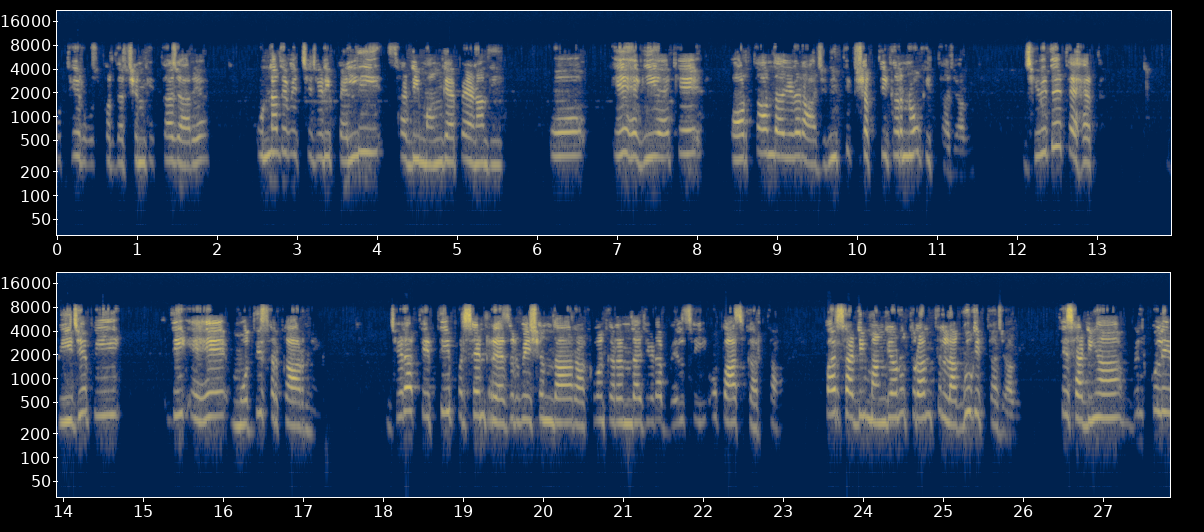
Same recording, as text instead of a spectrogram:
ਉੱਥੇ ਰੋਸ ਪ੍ਰਦਰਸ਼ਨ ਕੀਤਾ ਜਾ ਰਿਹਾ। ਉਹਨਾਂ ਦੇ ਵਿੱਚ ਜਿਹੜੀ ਪਹਿਲੀ ਸਾਡੀ ਮੰਗ ਹੈ ਭੈਣਾਂ ਦੀ, ਉਹ ਇਹ ਹੈਗੀ ਹੈ ਕਿ ਔਰਤਾਂ ਦਾ ਜਿਹੜਾ ਰਾਜਨੀਤਿਕ ਸ਼ਕਤੀਕਰਨ ਉਹ ਕੀਤਾ ਜਾਵੇ। ਜਿਹਦੇ ਤਹਿਤ ਬੀਜੇਪੀ ਦੀ ਇਹ ਮੋਦੀ ਸਰਕਾਰ ਨੇ ਜਿਹੜਾ 33% ਰਿਜ਼ਰਵੇਸ਼ਨ ਦਾ ਰਾਖਵਾਂਕਰਨ ਦਾ ਜਿਹੜਾ ਬਿੱਲ ਸੀ ਉਹ ਪਾਸ ਕਰਤਾ, ਪਰ ਸਾਡੀ ਮੰਗ ਹੈ ਉਹਨੂੰ ਤੁਰੰਤ ਲਾਗੂ ਕੀਤਾ ਜਾਵੇ ਤੇ ਸਾਡੀਆਂ ਬਿਲਕੁਲ ਹੀ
